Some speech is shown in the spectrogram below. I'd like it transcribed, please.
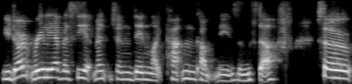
You don't really ever see it mentioned in like pattern companies and stuff. So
